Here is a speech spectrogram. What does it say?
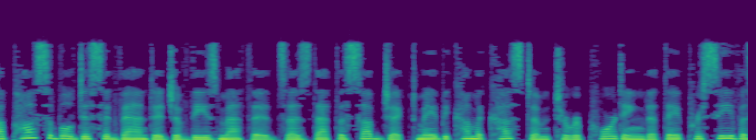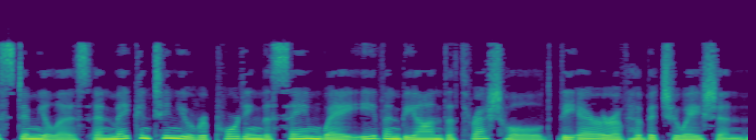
A possible disadvantage of these methods is that the subject may become accustomed to reporting that they perceive a stimulus and may continue reporting the same way even beyond the threshold the error of habituation.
